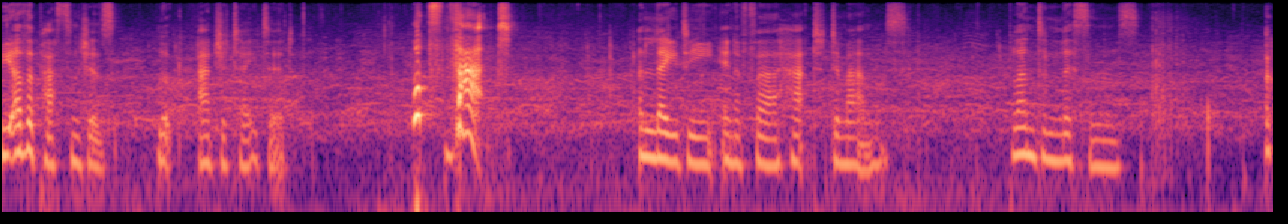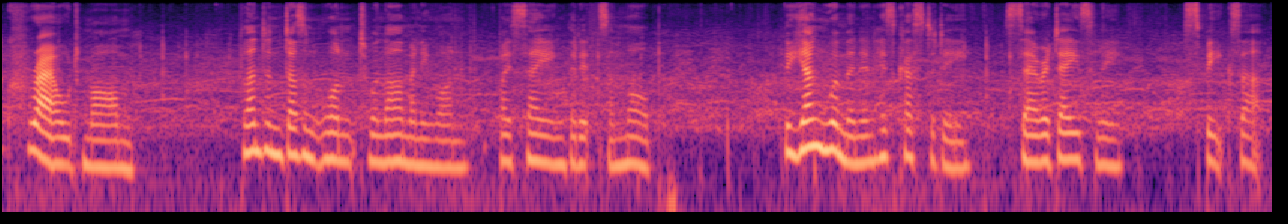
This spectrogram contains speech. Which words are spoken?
The other passengers look agitated. What's that? A lady in a fur hat demands. Blunden listens. A crowd, ma'am. Blunden doesn't want to alarm anyone by saying that it's a mob. The young woman in his custody, Sarah Dazley, speaks up.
